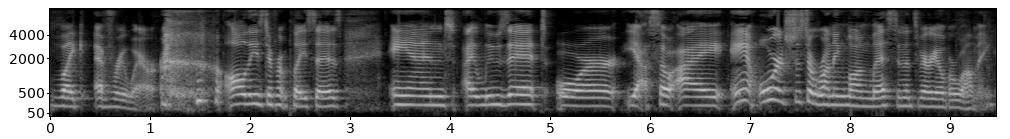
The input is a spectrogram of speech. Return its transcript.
like everywhere, all these different places. And I lose it or yeah, so I and or it's just a running long list and it's very overwhelming.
